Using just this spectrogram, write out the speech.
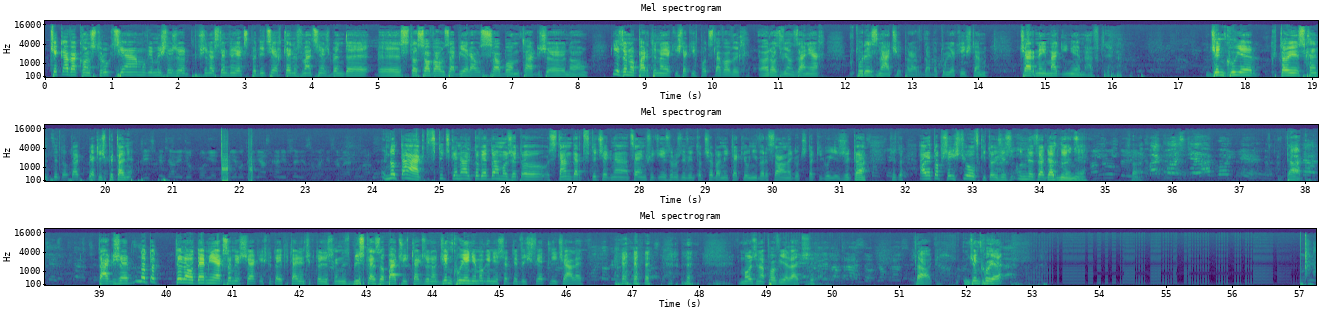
ciekawa konstrukcja. Mówię, myślę, że przy następnych ekspedycjach ten wzmacniacz będę e, stosował, zabierał z sobą, także no, jest on oparty na jakichś takich podstawowych rozwiązaniach, które znacie, prawda, bo tu jakiejś tam czarnej magii nie ma w tym. Dziękuję. Kto jest chętny do tak, jakieś pytanie? No tak, wtyczkę, no ale to wiadomo, że to standard wtyczek na całym świecie jest różny, więc to trzeba mieć takie uniwersalnego, czy takiego jeżyka, czy to, ale to przejściówki, to już jest inne zagadnienie. Tak. tak. Także, no to tyle ode mnie, jak są jeszcze jakieś tutaj pytania, czy ktoś jest z bliska zobaczyć, także no dziękuję, nie mogę niestety wyświetlić, ale można powielać. Tak, dziękuję.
